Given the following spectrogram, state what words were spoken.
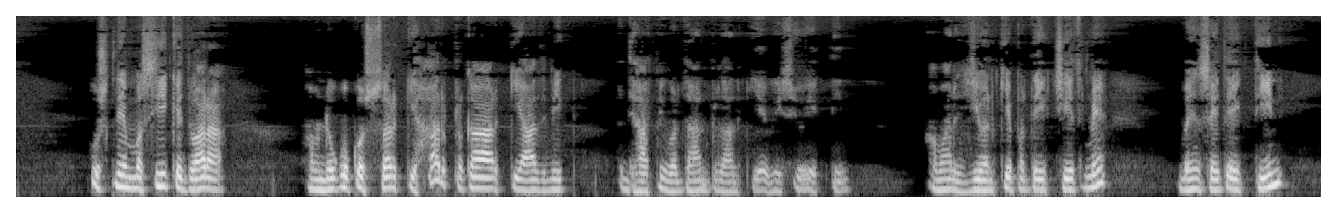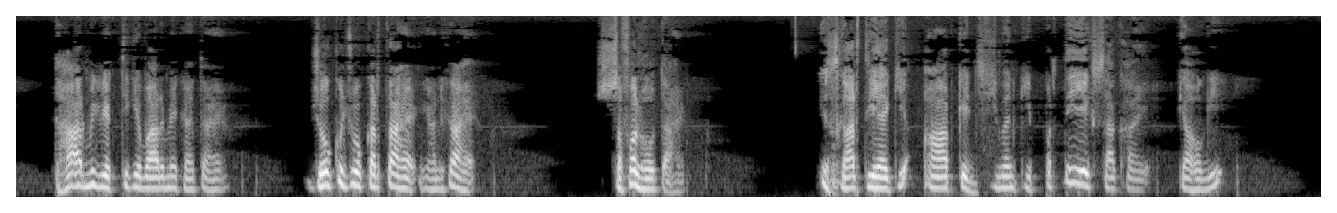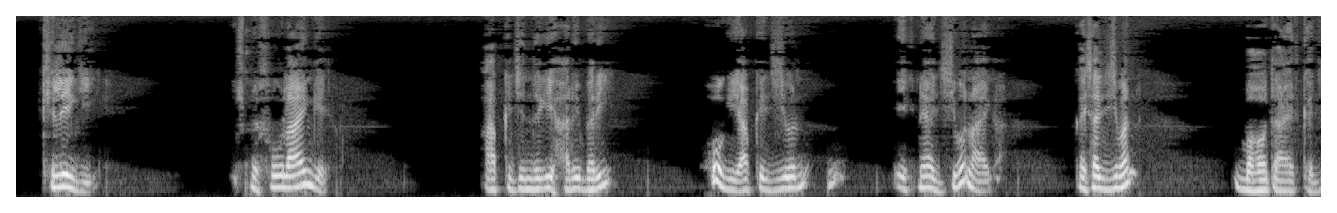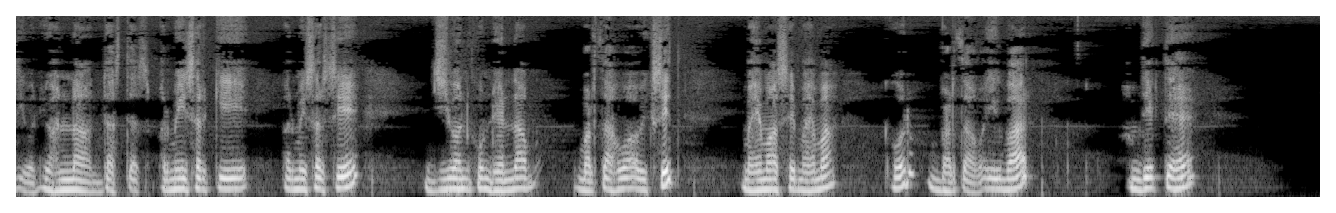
उसने मसीह के द्वारा हम लोगों को स्वर्ग की हर प्रकार की आदमिक आध्यात्मिक वरदान प्रदान किए विषय एक तीन हमारे जीवन के प्रत्येक क्षेत्र में बहन सहित एक तीन धार्मिक व्यक्ति के बारे में कहता है, जो कुछ वो करता है यहाँ लिखा है, सफल होता है। इसका अर्थ यह है कि आपके जीवन की प्रत्येक शाखाएँ क्या होगी? खिलेगी। उसमें फूल आएँगे। आपकी ज़िंदगी हरी भरी होगी। आपके जीवन, एक नया जीवन आएगा। कैसा जीवन? बहुत आयत का जीवन। योहन्ना दस दस परमेश्वर के, परमेश्वर से जीवन को ढेरना बढ़ता हुआ विकसित, महिमा से महिमा और बढ़ता हुआ। एक बार हम देखते हैं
